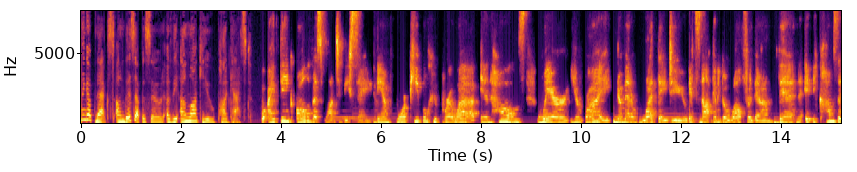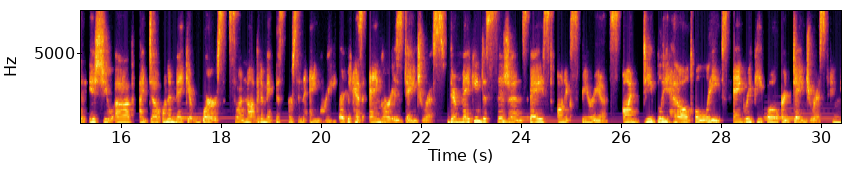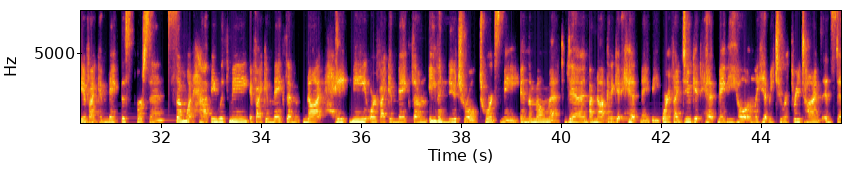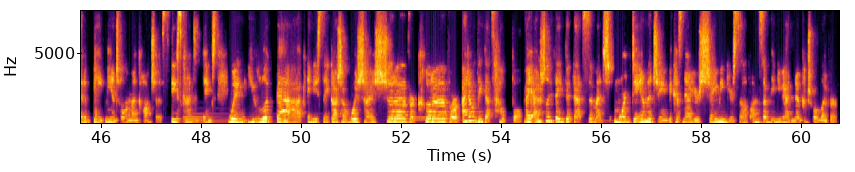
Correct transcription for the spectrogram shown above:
Coming up next on this episode of the Unlock You podcast. I think all of us want to be safe. And for people who grow up in homes where you're right, no matter what they do, it's not going to go well for them, then it becomes an issue of, I don't want to make it worse. So I'm not going to make this person angry, right? Because anger is dangerous. They're making decisions based on experience, on deeply held beliefs. Angry people are dangerous. Mm-hmm. If I can make this person somewhat happy with me, if I can make them not hate me, or if I can make them even neutral towards me in the moment, then I'm not going to get hit, maybe. Or if I do get hit, maybe he'll only hit me two or three times instead of beat me until I'm unconscious. These kinds of things. When you look back and you say, gosh, I wish I should have or could have, or I don't think that's helpful. I actually think that that's so much more damaging because now you're shaming yourself on something you had no control over.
